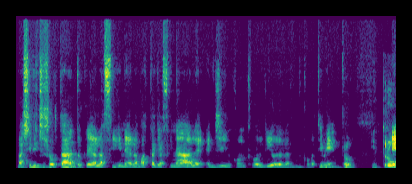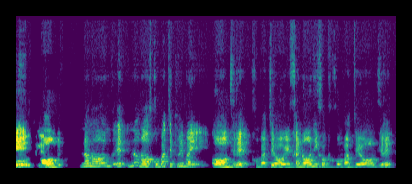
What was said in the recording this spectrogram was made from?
ma si dice soltanto che alla fine la battaglia finale è Jin contro il dio del combattimento. In true Ogre. No, no, eh, no, no, combatte prima Ogre, combatte Ogre, è canonico che combatte Ogre,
